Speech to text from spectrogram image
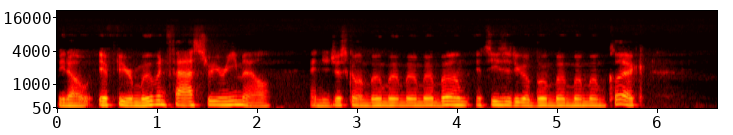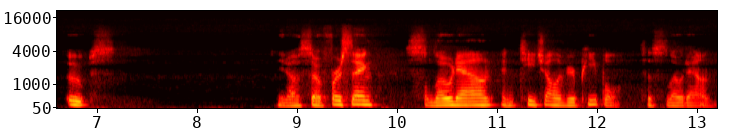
you know if you're moving fast through your email and you're just going boom boom boom boom boom it's easy to go boom boom boom boom click. Oops. You know so first thing slow down and teach all of your people to slow down?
